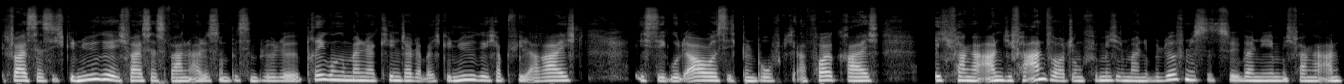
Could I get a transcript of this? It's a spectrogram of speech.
Ich weiß, dass ich genüge. Ich weiß, das waren alles so ein bisschen blöde Prägungen in meiner Kindheit, aber ich genüge. Ich habe viel erreicht. Ich sehe gut aus. Ich bin beruflich erfolgreich. Ich fange an, die Verantwortung für mich und meine Bedürfnisse zu übernehmen. Ich fange an,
